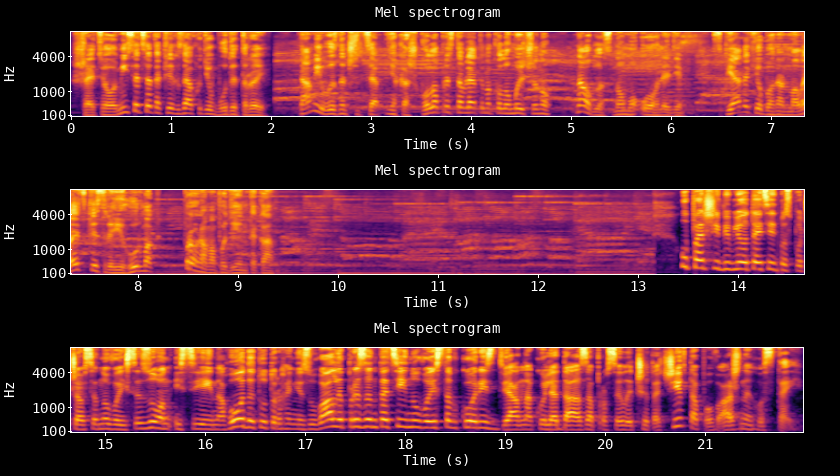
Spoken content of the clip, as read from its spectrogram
Ще цього місяця таких заходів буде три. Там і визначиться, яка школа представлятиме Коломийщину на обласному огляді. З п'ятиків Богдан Малецький, Сергій Гурмак. Програма «Події НТК». У першій бібліотеці розпочався новий сезон. Із цієї нагоди тут організували презентаційну виставку Різдвяна коляда. Запросили читачів та поважних гостей.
